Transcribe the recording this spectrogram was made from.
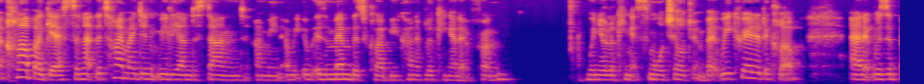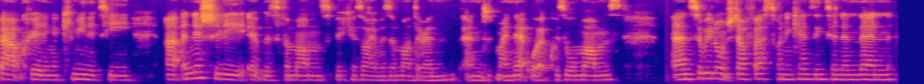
a club, I guess. And at the time, I didn't really understand. I mean, I mean, it was a members club. You're kind of looking at it from when you're looking at small children. But we created a club, and it was about creating a community. Uh, initially, it was for mums because I was a mother, and and my network was all mums. And so we launched our first one in Kensington, and then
